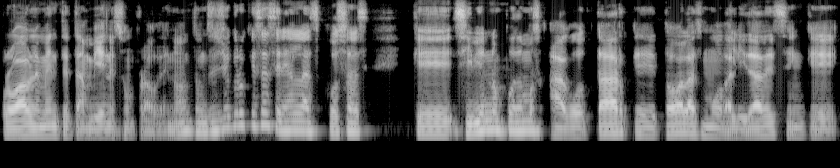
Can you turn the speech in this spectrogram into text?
probablemente también es un fraude, ¿no? Entonces yo creo que esas serían las cosas que si bien no podemos agotar eh, todas las modalidades en que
